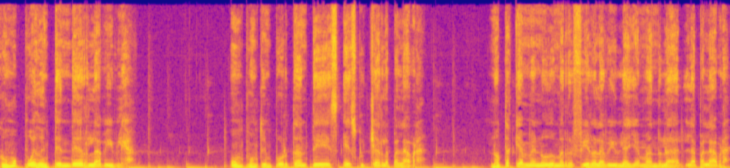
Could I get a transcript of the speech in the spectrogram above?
¿Cómo puedo entender la Biblia? Un punto importante es escuchar la palabra. Nota que a menudo me refiero a la Biblia llamándola la palabra.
